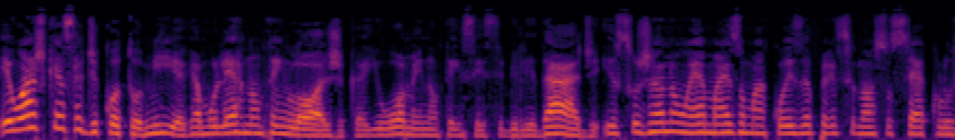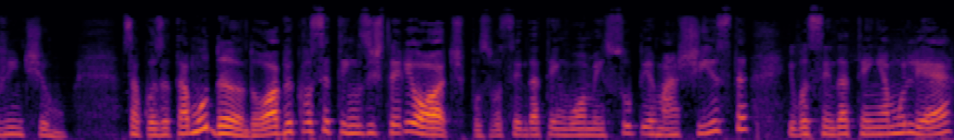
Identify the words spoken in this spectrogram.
Eu acho que essa dicotomia, que a mulher não tem lógica e o homem não tem sensibilidade, isso já não é mais uma coisa para esse nosso século XXI. Essa coisa está mudando. Óbvio que você tem os estereótipos. Você ainda tem o homem super machista e você ainda tem a mulher.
